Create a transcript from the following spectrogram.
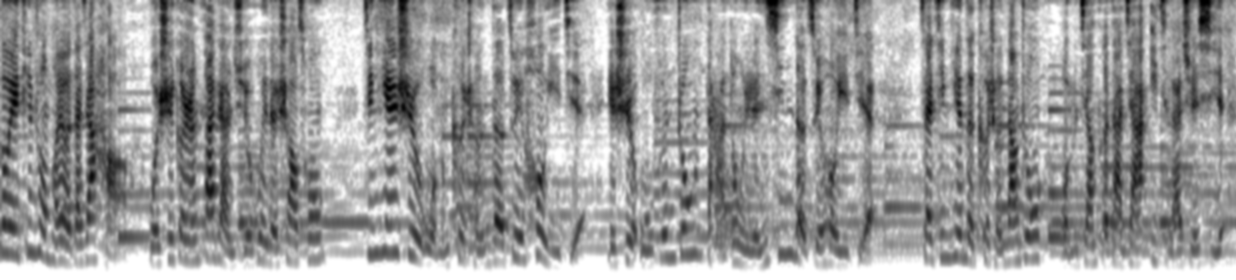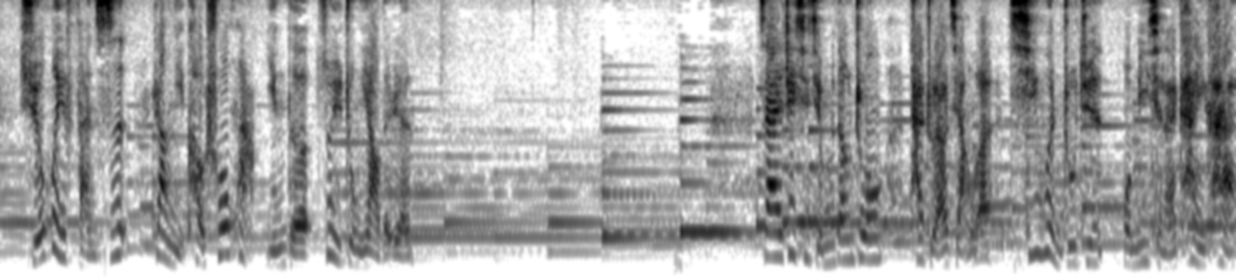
各位听众朋友，大家好，我是个人发展学会的邵聪。今天是我们课程的最后一节，也是五分钟打动人心的最后一节。在今天的课程当中，我们将和大家一起来学习，学会反思，让你靠说话赢得最重要的人。在这期节目当中，他主要讲了七问诸君，我们一起来看一看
